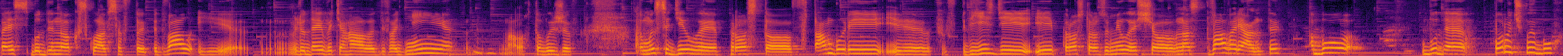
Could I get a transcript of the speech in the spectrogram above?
весь будинок склався в той підвал, і людей витягали два дні, мало хто вижив. То ми сиділи просто в тамбурі, і в під'їзді, і просто розуміли, що в нас два варіанти: або буде поруч вибух,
